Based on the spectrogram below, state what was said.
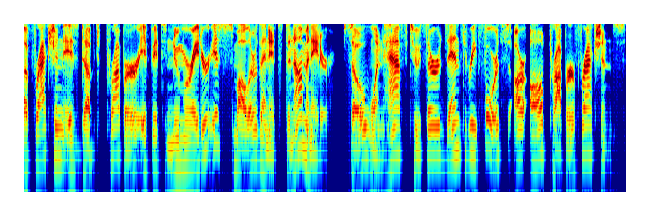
A fraction is dubbed proper if its numerator is smaller than its denominator. So, one half, two thirds, and three fourths are all proper fractions.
